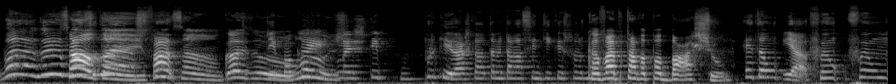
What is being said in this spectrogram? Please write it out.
"Vai, vai, Saltem, façam, coisa, Tipo, ok, luz. mas tipo, porquê? Eu acho que ela também estava a sentir que as pessoas Que a não... vibe estava para baixo. Então, yeah, foi, um, foi um,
